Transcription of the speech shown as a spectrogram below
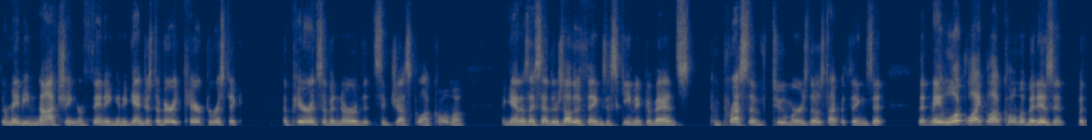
There may be notching or thinning, and again, just a very characteristic appearance of a nerve that suggests glaucoma. Again, as I said, there's other things, ischemic events, compressive tumors, those type of things that that may look like glaucoma but isn't, but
